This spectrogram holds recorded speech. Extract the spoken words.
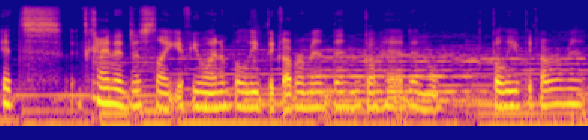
it's it's kind of just like if you want to believe the government then go ahead and believe the government.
